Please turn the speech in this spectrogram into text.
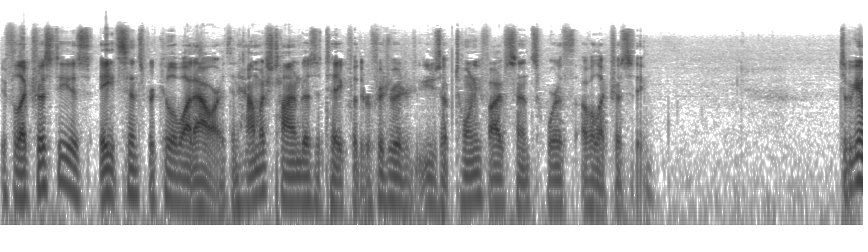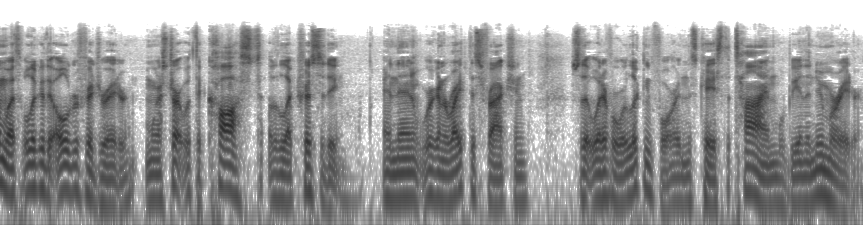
If electricity is 8 cents per kilowatt hour, then how much time does it take for the refrigerator to use up 25 cents worth of electricity? To begin with, we'll look at the old refrigerator. We're going to start with the cost of electricity, and then we're going to write this fraction so that whatever we're looking for, in this case the time, will be in the numerator.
